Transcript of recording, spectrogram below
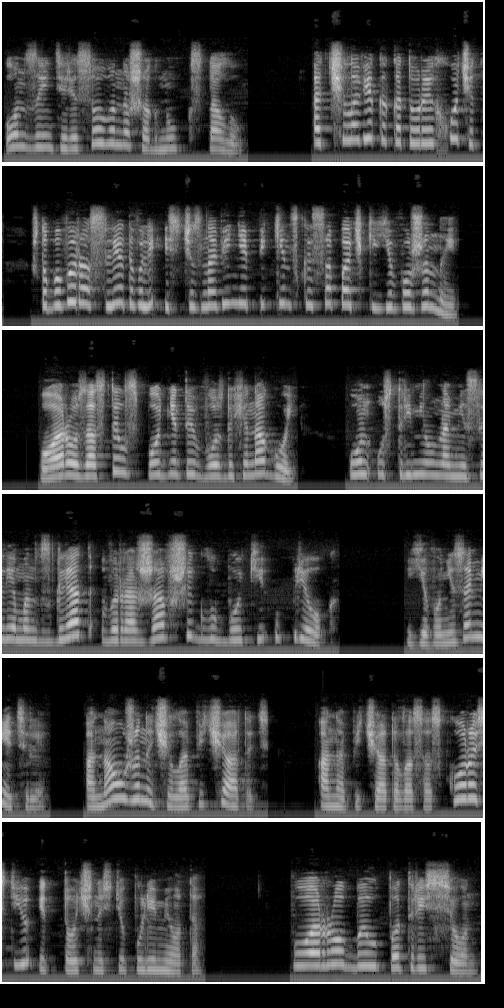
Он заинтересованно шагнул к столу. «От человека, который хочет, чтобы вы расследовали исчезновение пекинской собачки его жены». Пуаро застыл с поднятой в воздухе ногой. Он устремил на мисс Лемон взгляд, выражавший глубокий упрек. Его не заметили. Она уже начала печатать. Она печатала со скоростью и точностью пулемета. Пуаро был потрясен.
